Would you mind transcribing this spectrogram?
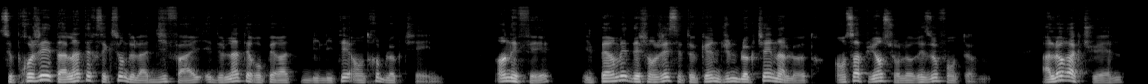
Ce projet est à l'intersection de la DeFi et de l'interopérabilité entre blockchains. En effet, il permet d'échanger ces tokens d'une blockchain à l'autre en s'appuyant sur le réseau Phantom. À l'heure actuelle,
